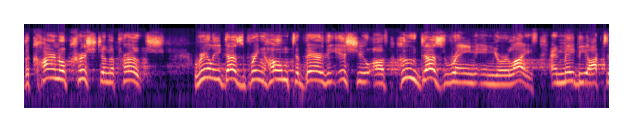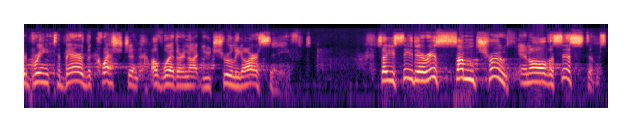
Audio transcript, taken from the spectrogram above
The carnal Christian approach really does bring home to bear the issue of who does reign in your life and maybe ought to bring to bear the question of whether or not you truly are saved. So you see, there is some truth in all the systems.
